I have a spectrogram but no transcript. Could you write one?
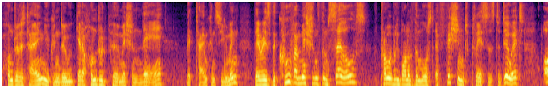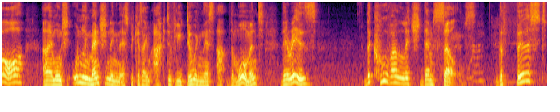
100 a time. You can do get 100 per mission there. Bit time consuming. There is the Kuva missions themselves, probably one of the most efficient places to do it. Or and I'm only mentioning this because I'm actively doing this at the moment, there is the Kuva Lich themselves. The first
